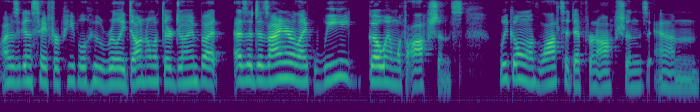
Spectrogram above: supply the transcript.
I was going to say for people who really don't know what they're doing, but as a designer, like we go in with options. We go in with lots of different options and,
